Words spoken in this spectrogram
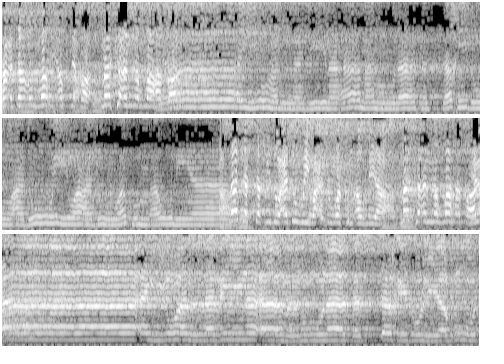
أعداء الله أصدقاء. ما كأن الله قال. يا أيها الذين آمنوا لا تتخذوا عدوي وعدوكم أولياء. لا تتخذوا عدوي وعدوكم أولياء. ما كأن الله قال. أيها الذين آمنوا لا تتخذوا اليهود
